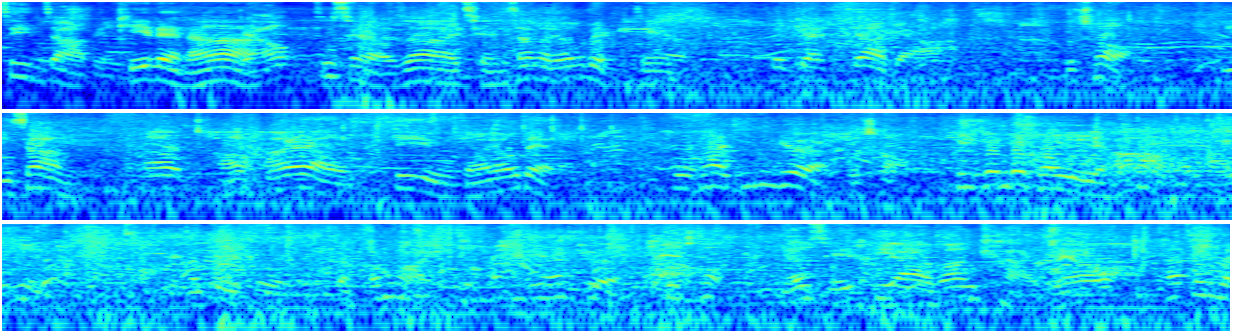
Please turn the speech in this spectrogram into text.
性价比低廉啊。至少在前三个优点这样，这个价格不错。以上，那好，还有第五个优点。就它音乐不错，B 站都可以很好的弹入的，整个对付的氛围应该是不错。尤其第二关卡雕，它真的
